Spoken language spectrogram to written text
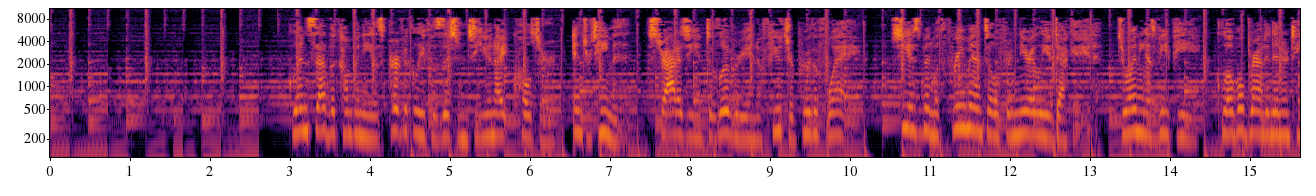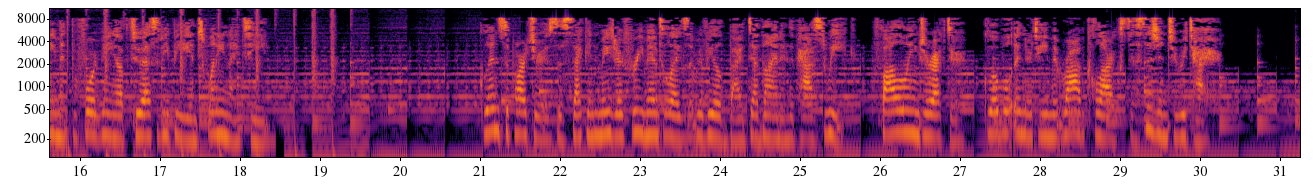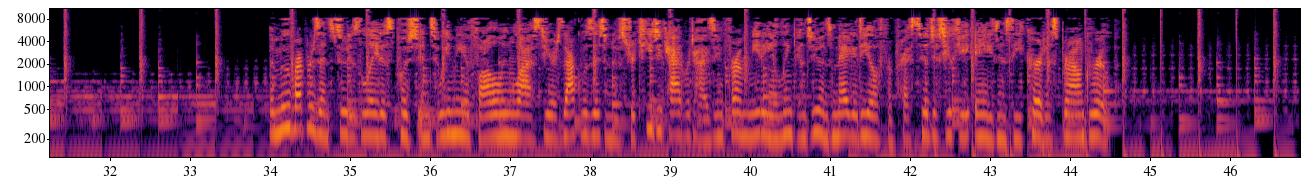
Glynne said the company is perfectly positioned to unite culture, entertainment, strategy and delivery in a future-proof way. She has been with Fremantle for nearly a decade, joining as VP, Global Branded Entertainment before being up to SVP in 2019. Glynne's departure is the second major Fremantle exit revealed by Deadline in the past week, following director, Global Entertainment Rob Clark's decision to retire. The move represents UTA's latest push into EMEA following last year's acquisition of strategic advertising firm MediaLink and June's mega deal for prestigious UK agency Curtis Brown Group.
